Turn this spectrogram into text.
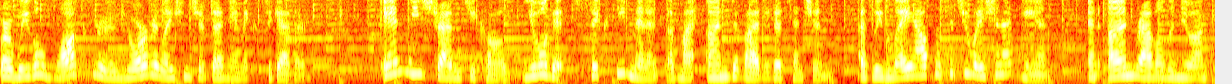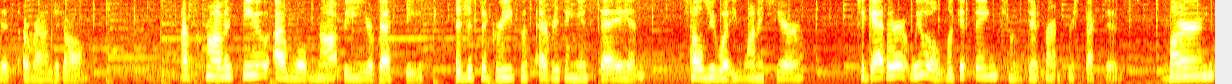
where we will walk through your relationship dynamics together. In these strategy calls, you will get 60 minutes of my undivided attention as we lay out the situation at hand and unravel the nuances around it all. I promise you, I will not be your bestie that just agrees with everything you say and tells you what you want to hear. Together, we will look at things from different perspectives, learn,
